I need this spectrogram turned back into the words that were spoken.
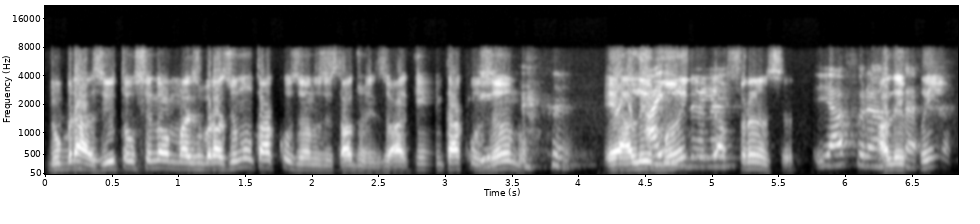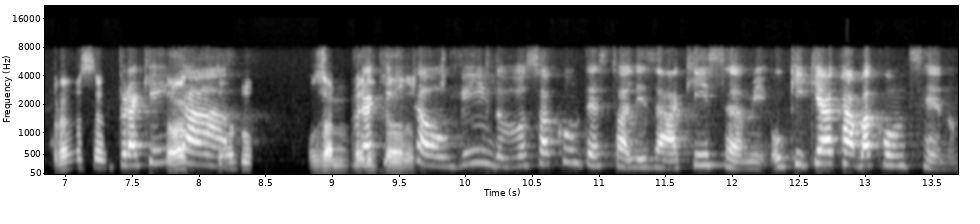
do Brasil, estão sendo, mas o Brasil não está acusando os Estados Unidos. Quem está acusando e... é a Alemanha Ainda, e a né? França. E a França. A Alemanha e a França. Para quem está os americanos. Para quem está ouvindo, vou só contextualizar aqui, Sami, o que, que acaba acontecendo.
